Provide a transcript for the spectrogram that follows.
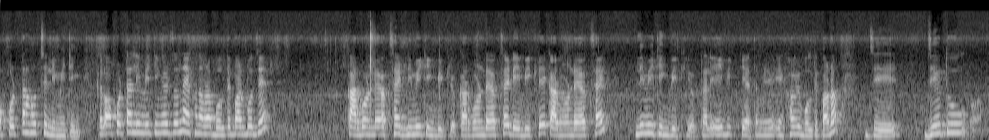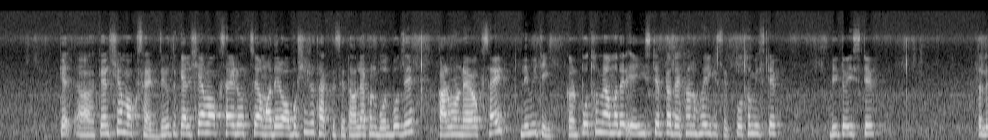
অপরটা হচ্ছে লিমিটিং তাহলে অপরটা লিমিটিংয়ের জন্য এখন আমরা বলতে পারব যে কার্বন ডাইঅক্সাইড লিমিটিং বিক্রিয়ক কার্বন ডাইঅক্সাইড এই বিক্রিয়ায় কার্বন ডাইঅক্সাইড লিমিটিং বিক্রিয়ক। তাহলে এই বিক্রিয়া তুমি এভাবে বলতে পারো যে যেহেতু ক্যালসিয়াম অক্সাইড যেহেতু ক্যালসিয়াম অক্সাইড হচ্ছে আমাদের অবশিষ্ট থাকতেছে, তাহলে এখন বলব যে কার্বন ডাইঅক্সাইড লিমিটিং কারণ প্রথমে আমাদের এই স্টেপটা দেখানো হয়ে গেছে, প্রথম স্টেপ দ্বিতীয় স্টেপ তাহলে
